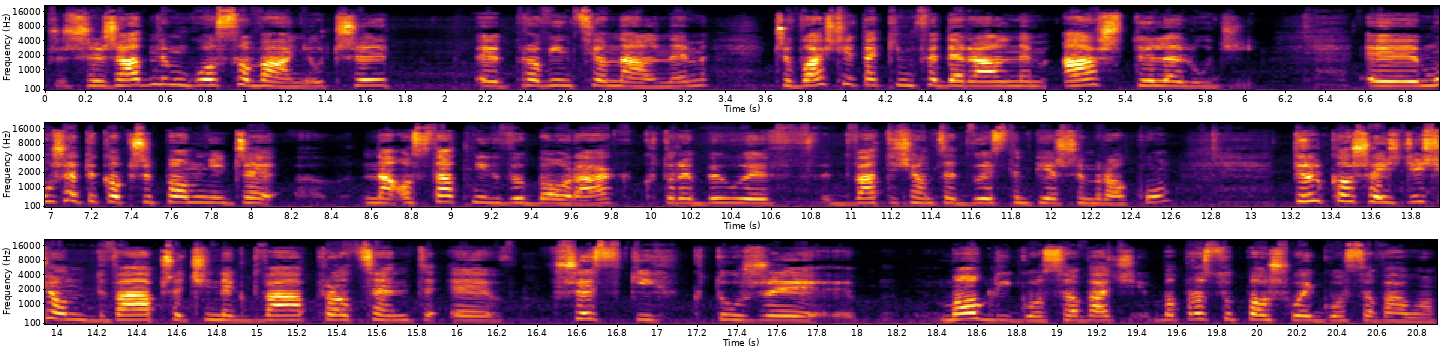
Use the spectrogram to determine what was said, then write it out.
przy żadnym głosowaniu, czy e, prowincjonalnym, czy właśnie takim federalnym, aż tyle ludzi. E, Muszę tylko przypomnieć, że na ostatnich wyborach, które były w 2021 roku, tylko 62,2% e, wszystkich, którzy mogli głosować, po prostu poszło i głosowało.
